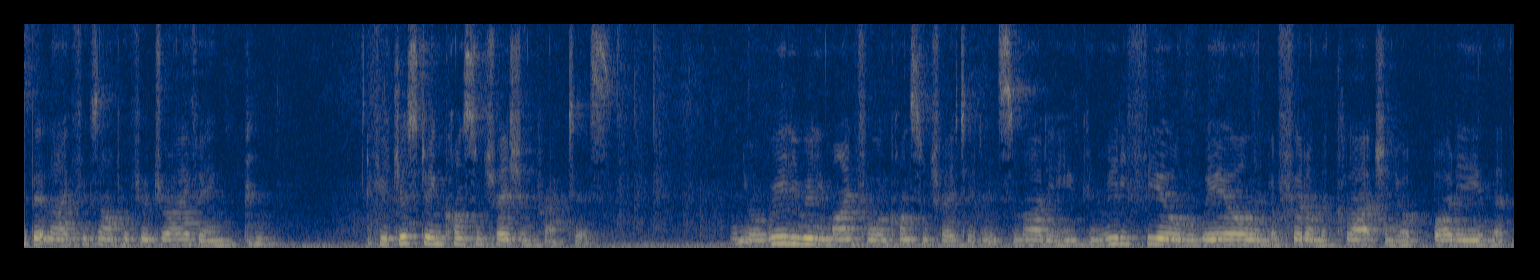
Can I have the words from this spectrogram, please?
a bit like, for example, if you're driving, if you're just doing concentration practice, and you're really, really mindful and concentrated in samadhi, you can really feel the wheel and your foot on the clutch and your body and the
